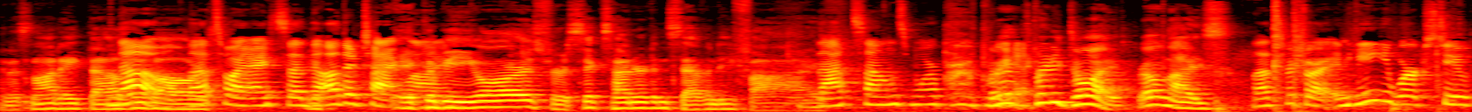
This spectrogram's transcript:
And it's not eight thousand dollars. No, that's why I said the other tagline. It could be yours for six hundred and seventy-five. That sounds more Pretty, appropriate. pretty toy, real nice. That's for sure. And he works too.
